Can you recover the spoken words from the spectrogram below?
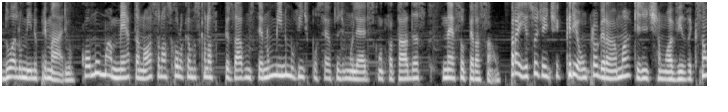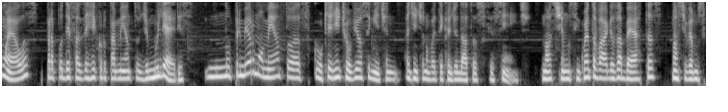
do alumínio primário. Como uma meta nossa, nós colocamos que nós precisávamos ter no mínimo 20% de mulheres contratadas nessa operação. Para isso, a gente criou um programa que a gente chamou Avisa que são elas, para poder fazer recrutamento de mulheres. No primeiro momento, as, o que a gente ouviu é o seguinte: a gente não vai ter candidata suficiente. Nós tínhamos 50 vagas abertas, nós tivemos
